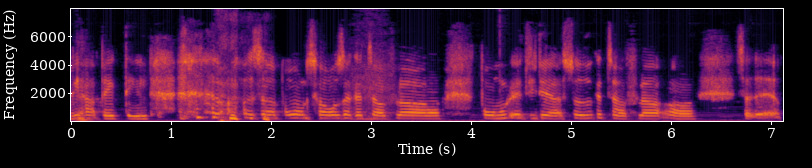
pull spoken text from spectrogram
Vi Ja. har begge dele. og så brun sovs og kartofler og brun, de der søde kartofler og så, øh,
